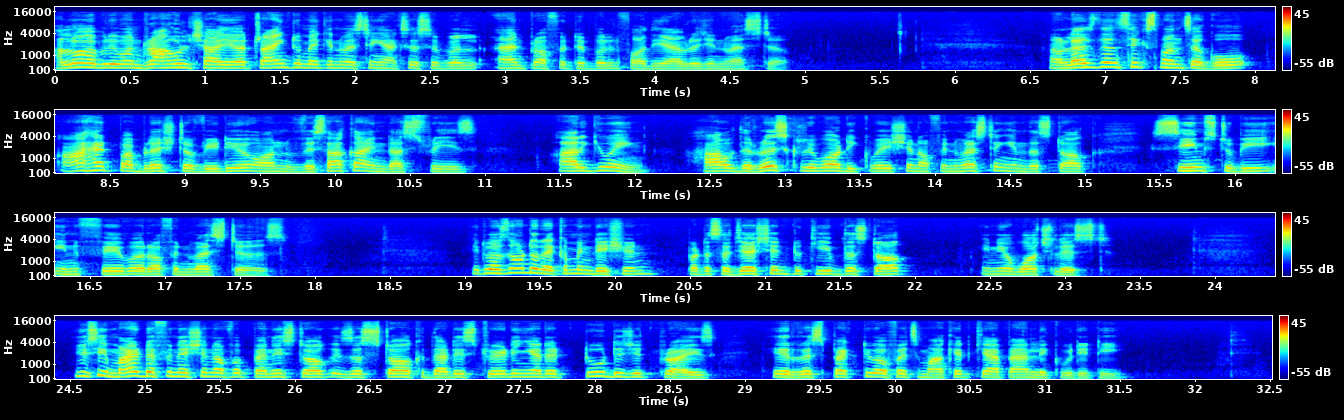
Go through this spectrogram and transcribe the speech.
Hello everyone, Rahul Shah here, trying to make investing accessible and profitable for the average investor. Now, less than six months ago, I had published a video on Visaka Industries arguing how the risk reward equation of investing in the stock seems to be in favor of investors. It was not a recommendation, but a suggestion to keep the stock in your watch list. You see, my definition of a penny stock is a stock that is trading at a two digit price irrespective of its market cap and liquidity.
